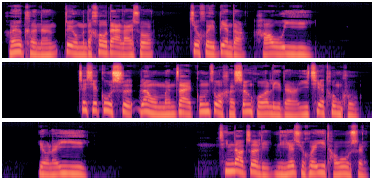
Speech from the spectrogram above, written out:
很有可能对我们的后代来说就会变得毫无意义。这些故事让我们在工作和生活里的一切痛苦有了意义。听到这里，你也许会一头雾水。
